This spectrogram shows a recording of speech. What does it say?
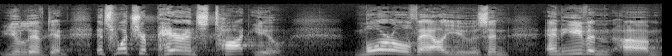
you lived in. It's what your parents taught you moral values and, and even um,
